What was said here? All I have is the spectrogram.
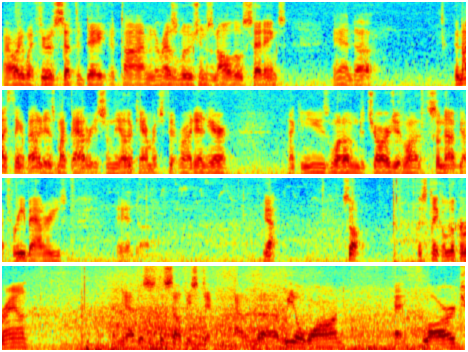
I already went through and set the date, the time, and the resolutions and all those settings. And uh, the nice thing about it is my batteries from the other cameras fit right in here. I can use one of them to charge it. So now I've got three batteries. And uh, yeah. So, Let's take a look around. And yeah, this is the selfie stick out of the wheel wand. at large.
